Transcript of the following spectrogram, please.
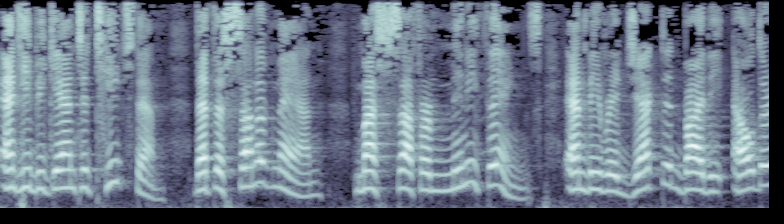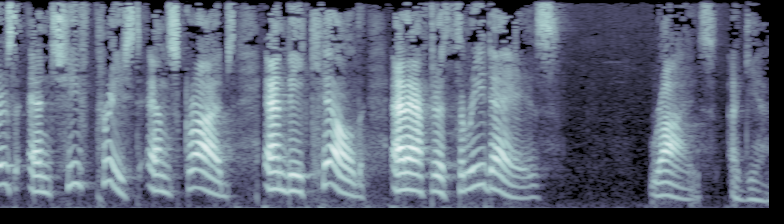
And he began to teach them that the Son of Man must suffer many things and be rejected by the elders and chief priests and scribes and be killed and after three days rise again.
